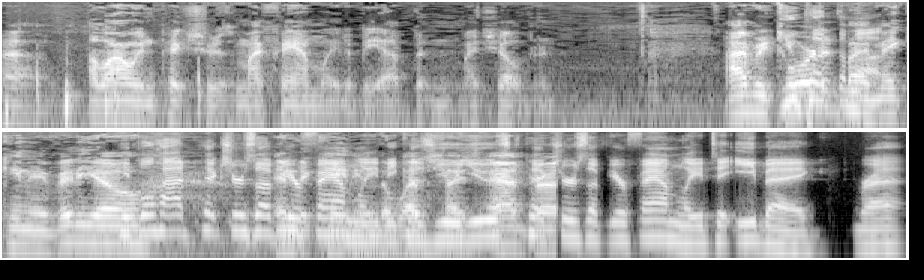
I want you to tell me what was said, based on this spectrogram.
uh, allowing pictures of my family to be up and my children. I retorted by up. making a video. people had pictures of your family because you used address. pictures of your family to eBay, Brett.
